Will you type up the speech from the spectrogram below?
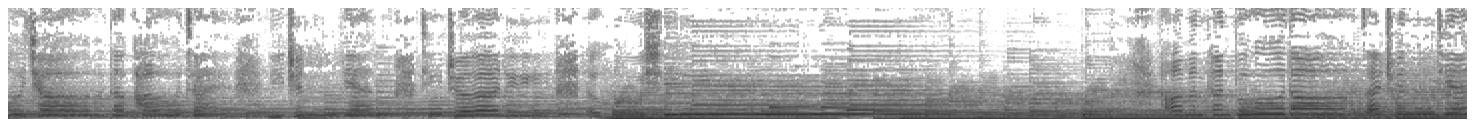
悄悄地靠在你枕边，听着你的呼吸。他们看不到，在春天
